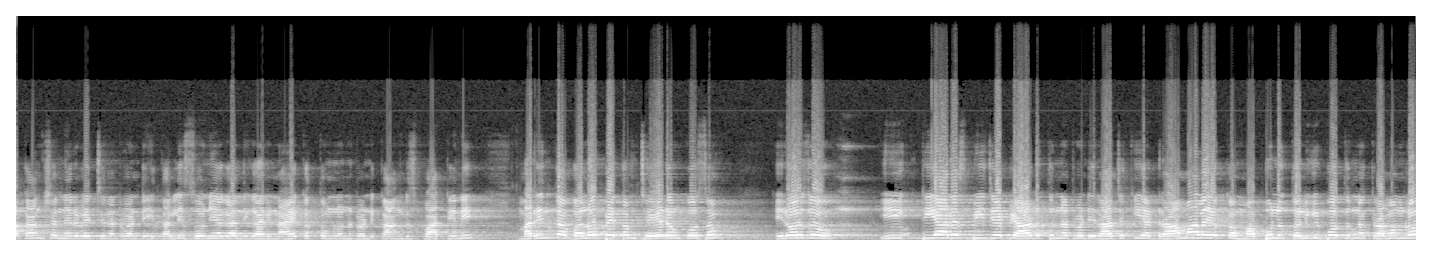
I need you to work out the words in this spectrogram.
ఆకాంక్ష నెరవేర్చినటువంటి తల్లి సోనియా గాంధీ గారి నాయకత్వంలో ఉన్నటువంటి కాంగ్రెస్ పార్టీని మరింత బలోపేతం చేయడం కోసం ఈరోజు ఈ టీఆర్ఎస్ బీజేపీ ఆడుతున్నటువంటి రాజకీయ డ్రామాల యొక్క మబ్బులు తొలగిపోతున్న క్రమంలో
